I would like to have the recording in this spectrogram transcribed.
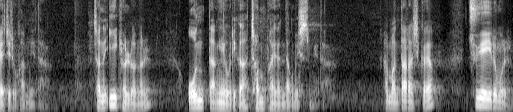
맺으려고 합니다. 저는 이 결론을 온 땅에 우리가 전파해야 된다고 믿습니다. 한번 따라 하실까요? 주의 이름을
